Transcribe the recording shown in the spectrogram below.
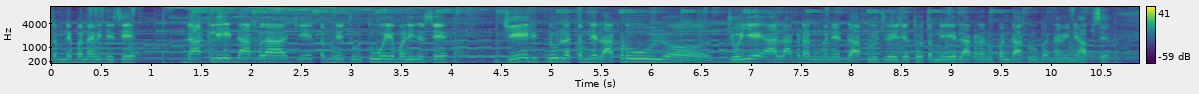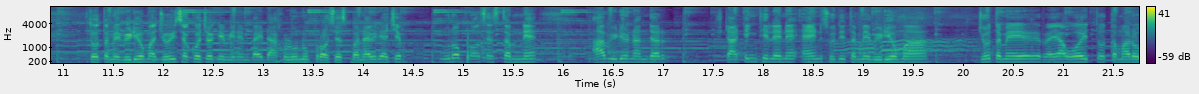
તમને બનાવી દેશે. દાખલી દાખલા જે તમને જોતું હોય એ મળી જશે. જે રીતનું તમને લાકડું જોઈએ, આ લાકડાનું મને દાખલું જોઈએ છે, તો તમને એ લાકડાનું પણ દાખલું બનાવીને આપશે. તો તમે વિડીયોમાં જોઈ શકો છો કે વિરેનભાઈ દાખલુંનું પ્રોસેસ બનાવી રહ્યા છે. પૂરો પ્રોસેસ તમને આ વિડીયોના અંદર સ્ટાર્ટિંગથી લઈને એન્ડ સુધી તમે વિડીયોમાં જો તમે રહ્યા હોય તો તમારો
